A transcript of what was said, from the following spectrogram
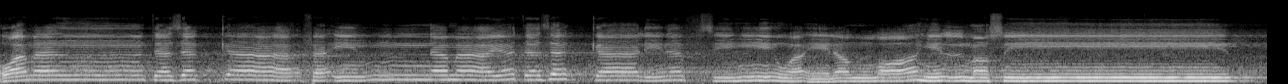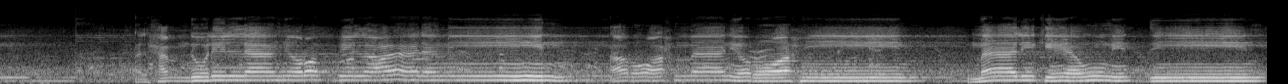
ومن تزكى فإنما يتزكى لنفسه وإلى الله المصير الحمد لله رب العالمين الرحمن الرحيم مالك يوم الدين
